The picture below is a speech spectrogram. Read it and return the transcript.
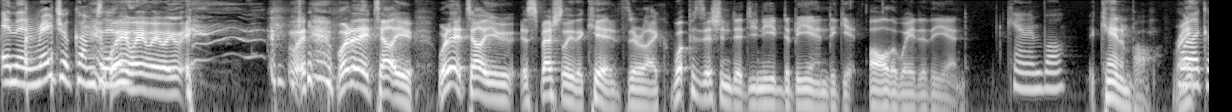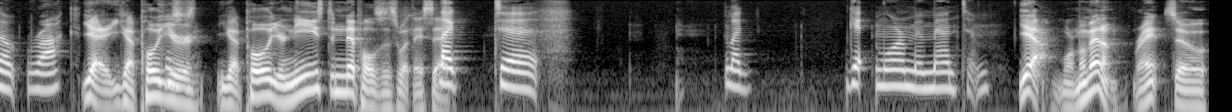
And then Rachel comes in. Wait, wait, wait, wait, wait. What do they tell you? What do they tell you, especially the kids? They're like, what position did you need to be in to get all the way to the end? Cannonball. a cannonball, right? Or like a rock. yeah, you got to pull your you got to pull your knees to nipples is what they say. Like to like get more momentum. Yeah, more momentum, right? So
